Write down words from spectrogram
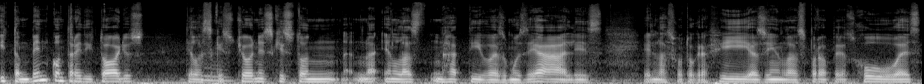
y también contradictorios de las mm. cuestiones que están en las narrativas museales, en las fotografías, en las propias ruas,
